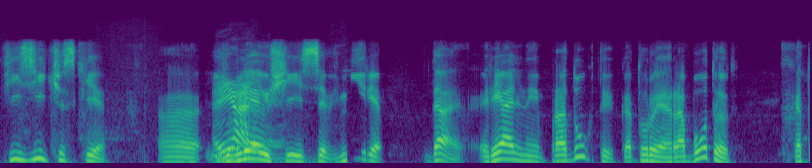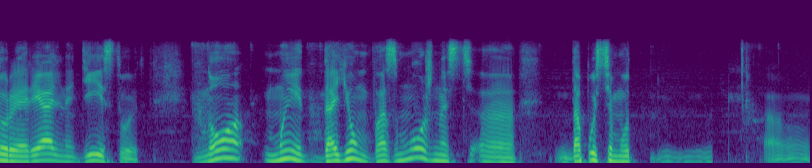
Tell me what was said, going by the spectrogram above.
физически э, являющиеся в мире, да, реальные продукты, которые работают, которые реально действуют но мы даем возможность, э, допустим, вот э,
